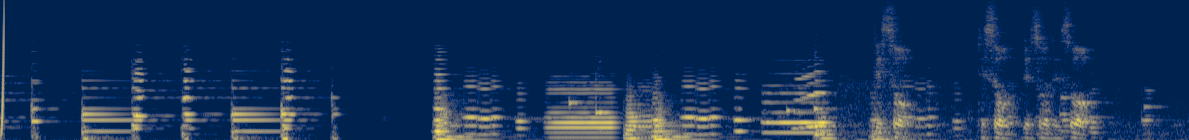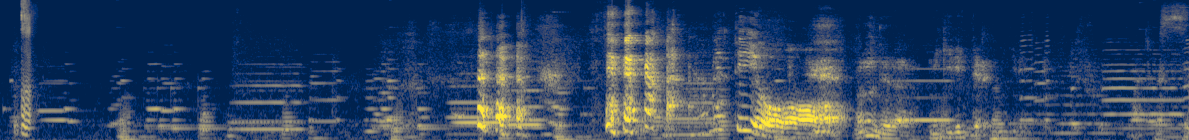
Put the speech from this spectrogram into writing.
夫出そう。出そう。出そう。出そう。やめてよ。なんでだよ。握りってる。握りってるマジくせ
